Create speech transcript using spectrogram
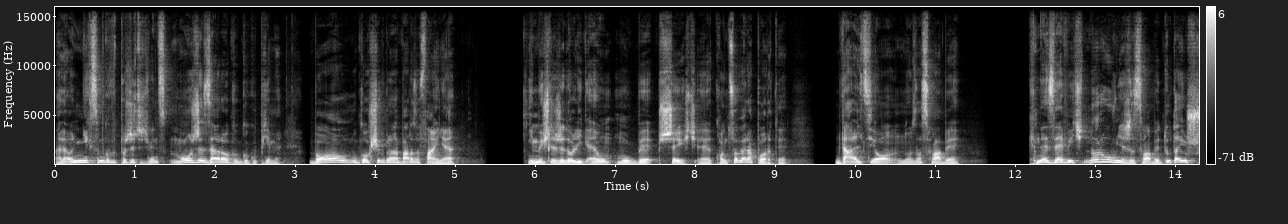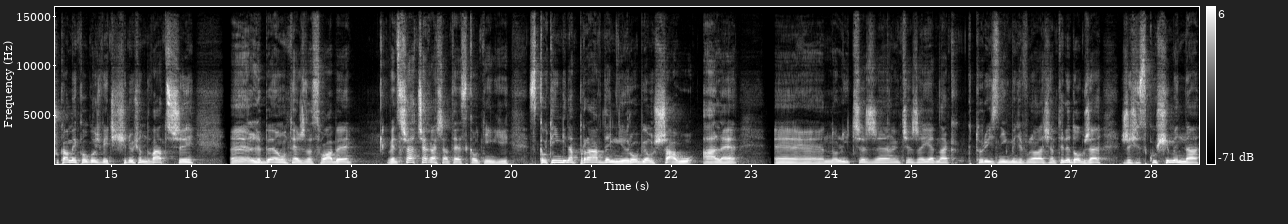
ale oni nie chcą go wypożyczyć, więc może za rok go kupimy. Bo gość wygląda bardzo fajnie i myślę, że do Ligue 1 mógłby przyjść. E, Końcowe raporty. Dalcio, no za słaby. Knezewicz, no również za słaby. Tutaj już szukamy kogoś, wiecie, 72-3, e, Lebeon też za słaby. Więc trzeba czekać na te scoutingi. Scoutingi naprawdę nie robią szału, ale e, no liczę, że liczę, że jednak któryś z nich będzie wyglądać na tyle dobrze, że się skusimy na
